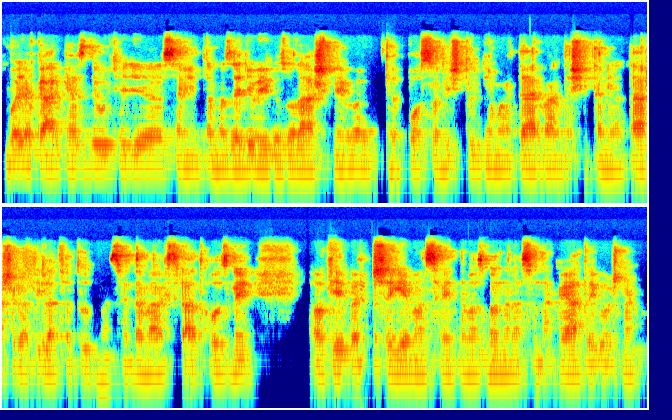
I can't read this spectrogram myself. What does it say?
vagy akár kezdő, úgyhogy szerintem ez egy jó igazolás, mivel több poszton is tudja majd terventesíteni a társakat, illetve tud majd szerintem extrát hozni a képességében, szerintem az benne lesz ennek a játékosnak.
